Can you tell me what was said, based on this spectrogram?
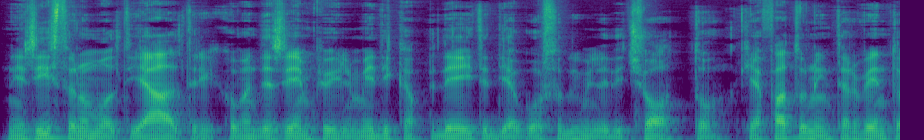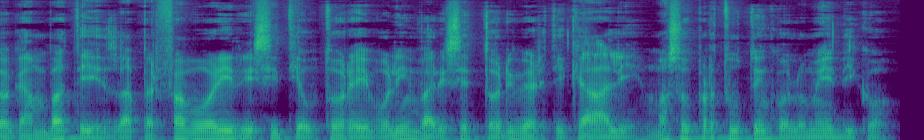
Ne esistono molti altri, come ad esempio il Medic Update di agosto 2018, che ha fatto un intervento a gamba tesa per favorire i siti autorevoli in vari settori verticali, ma soprattutto in quello medico.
